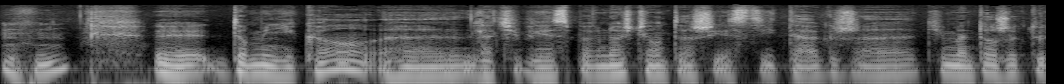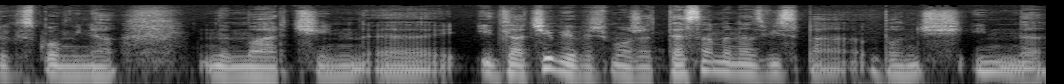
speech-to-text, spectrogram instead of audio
Mhm. Y, Dominiko, y, dla ciebie z pewnością też jest i tak, że ci mentorzy, których wspomina Marcin, y, i dla ciebie być może te same nazwiska bądź inne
